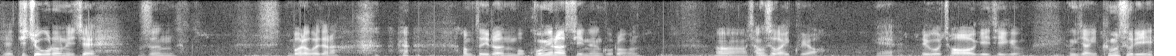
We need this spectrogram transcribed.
이제 뒤쪽으로는 이제 무슨 뭐라고 해야 되나 아무튼 이런 뭐 공연할 수 있는 그런 어, 장소가 있고요. 예 그리고 저기 지금 굉장히 금술이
